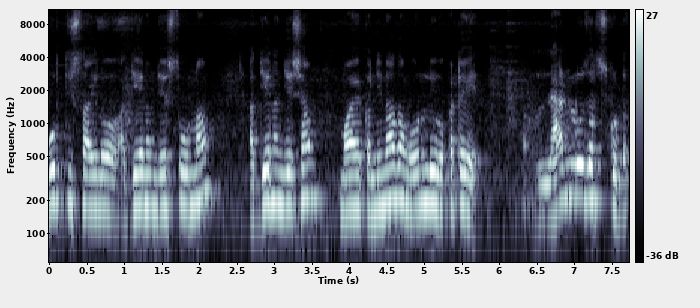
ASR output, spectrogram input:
పూర్తి స్థాయిలో అధ్యయనం చేస్తూ ఉన్నాం. అధ్యయనం చేశాం. మా యొక్క నినాదం ఓన్లీ ఒకటే. ల్యాండ్ లూజర్స్కు డ-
